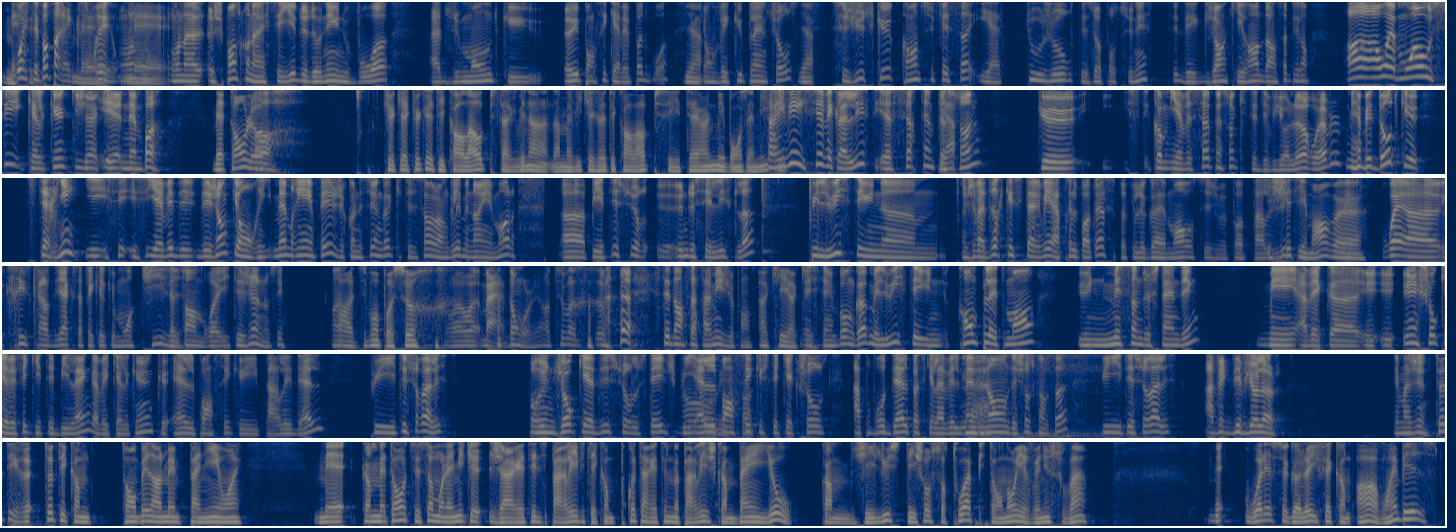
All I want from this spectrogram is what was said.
Mais ouais, c'était pas par exprès. Mais, On- mais- on, on a, je pense qu'on a essayé de donner une voix à du monde qui, eux, ils pensaient qu'il n'y avait pas de voix, Yeah. qui ont vécu plein de choses. Yeah. C'est juste que quand tu fais ça, il y a toujours des opportunistes, tu sais, des gens qui rentrent dans ça, puis ils disent Ah ouais, moi aussi, quelqu'un qui n'aime pas. mettons là Oh. que quelqu'un qui a été call out, puis c'est arrivé dans, dans ma vie, quelqu'un a été call out, puis c'était un de mes bons amis. C'est arrivé ici avec la liste, il y a certaines Yeah. personnes que, comme il y avait certaines personnes qui étaient des violeurs, whatever, mais il y avait d'autres que c'était rien. Il, y avait des, des gens qui ont même rien fait. Je connaissais un gars qui faisait ça en anglais, maintenant il est mort, euh, puis il était sur euh, une de ces listes-là. Puis lui, c'était une. euh, je vais dire qu'est-ce qui est arrivé après le podcast, parce que le gars est mort, tu sais, je ne veux pas parler shit, il est mort. euh, Ouais, euh, crise cardiaque, ça fait quelques mois. Jesus. Septembre, ouais. Il était jeune aussi. Ah, dis-moi pas ça. Ouais, ouais. Ben, don't worry. hein, tu vois, c'était dans sa famille, je pense. OK, OK. Mais c'était un bon gars. Mais lui, c'était une, complètement une misunderstanding. Mais avec euh, un- un show qu'il avait fait qui était bilingue avec quelqu'un qu'elle pensait qu'il parlait d'elle. Puis il était sur la liste. Pour une joke qu'il a dit sur le stage. Puis elle Holy pensait fuck. que c'était quelque chose à propos d'elle parce qu'elle avait le Yeah. même nom, des choses comme ça. Puis il était sur la liste. Avec des violeurs. Imagine. Tout est, re- tout est comme tombé dans le même panier, ouais. Mais comme mettons, c'est ça, mon ami, que j'ai arrêté d'y parler, puis t'es comme, pourquoi t'as arrêté de me parler? Je suis comme, ben yo, comme j'ai lu des choses sur toi, puis ton nom est revenu souvent. Mais what if ce gars-là, il fait comme, ah, ouais, Biz,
